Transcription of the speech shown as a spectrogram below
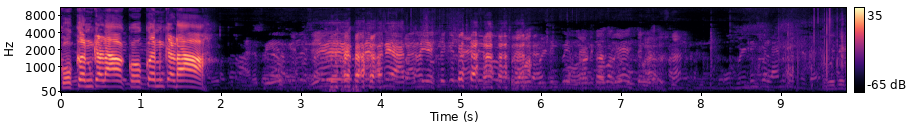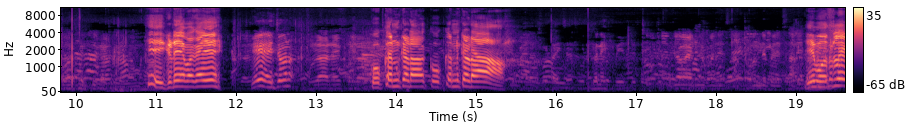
कोकणकडा कोकणकडा हे इकडे बघा हे ए याच्यावर कोकणकडा कोकणकडा हे भोसले।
